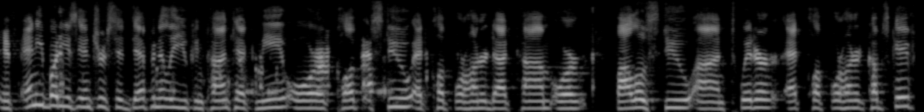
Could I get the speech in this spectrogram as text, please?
if anybody is interested, definitely you can contact me or Club Stu at club400.com or follow Stu on Twitter at Club400 Cubs Cave.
